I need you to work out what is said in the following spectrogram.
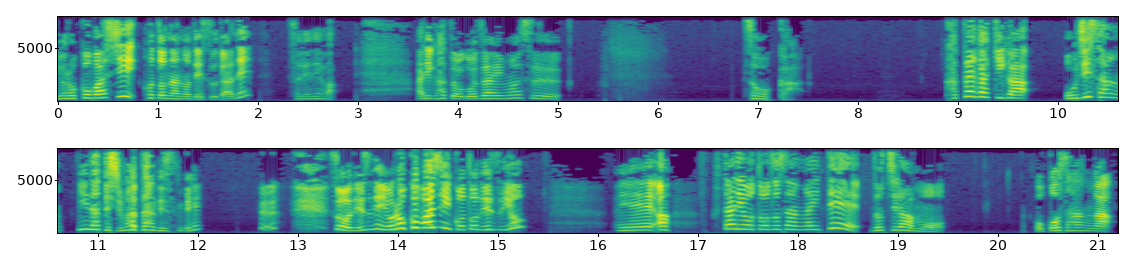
喜ばしいことなのですがね。それでは。ありがとうございます。そうか。肩書きがおじさんになってしまったんですね。そうですね。喜ばしいことですよ。へえ、あ、二人弟さんがいて、どちらもお子さんが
